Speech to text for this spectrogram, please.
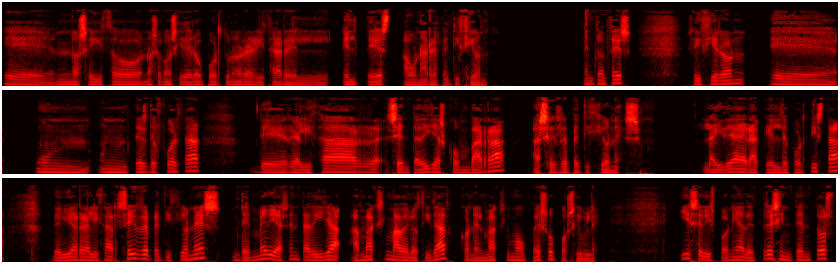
eh, no se hizo, no se consideró oportuno realizar el, test a una repetición. Entonces se hicieron eh, un, test de fuerza de realizar sentadillas con barra a seis repeticiones. La idea era que el deportista debía realizar seis repeticiones de media sentadilla a máxima velocidad con el máximo peso posible y se disponía de tres intentos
